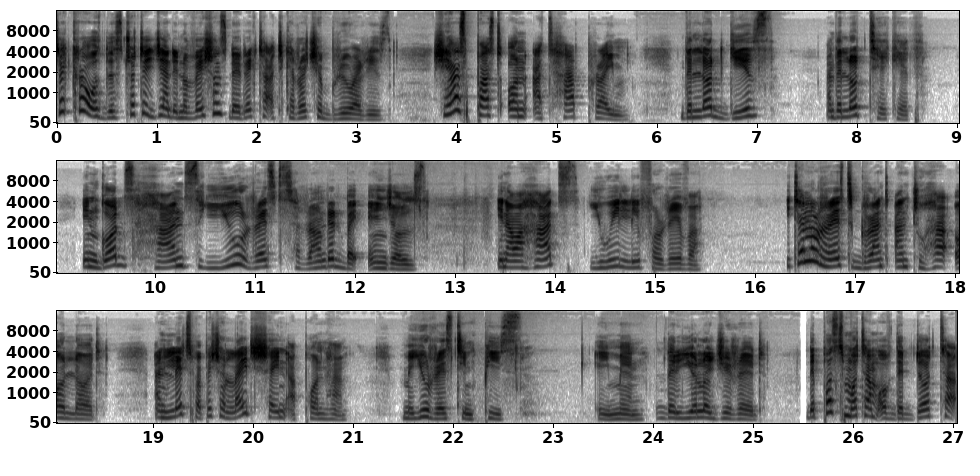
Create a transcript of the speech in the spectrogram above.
Tecra was the Strategy and Innovations Director at Keroche Breweries. She has passed on at her prime. The Lord gives, and the Lord taketh. In God's hands you rest surrounded by angels. In our hearts you will live forever. Eternal rest grant unto her, O Lord, and let perpetual light shine upon her. May you rest in peace. Amen. The eulogy read The post mortem of the daughter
